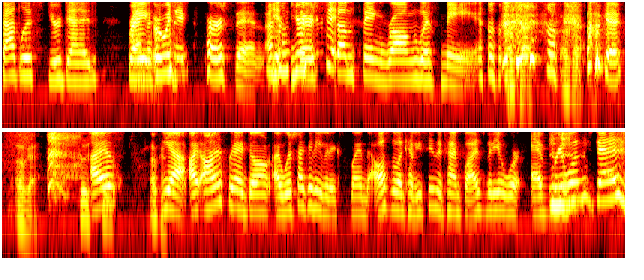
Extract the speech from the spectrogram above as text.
Bad List, you're dead, right? I'm a or was sick person. Y- you're There's sick. something wrong with me. Okay. Okay. okay? Okay. So I have- she's. Okay. yeah, I honestly I don't. I wish I could even explain that. Also, like, have you seen the Time Flies video where everyone's dead?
